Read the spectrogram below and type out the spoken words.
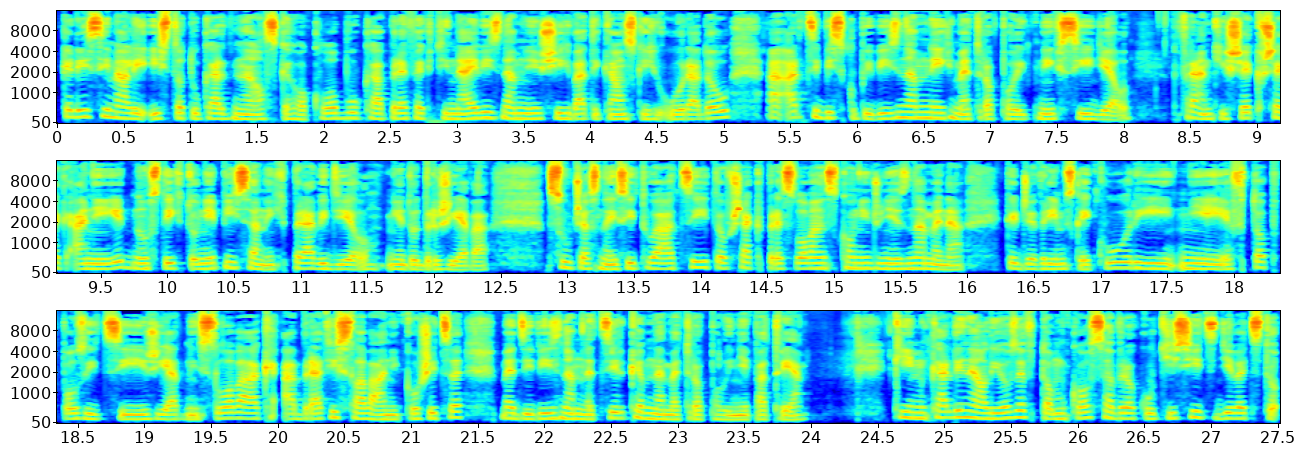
kedy si mali istotu kardinálskeho klobúka prefekti najvýznamnejších vatikánskych úradov a arcibiskupy významných metropolitných sídel. František však ani jednu z týchto nepísaných pravidiel nedodržiava. V súčasnej situácii to však pre Slovensko nič neznamená, keďže v rímskej kúrii nie je v top pozícii žiadny Slovák a Bratislava ani Košice medzi významné cirkevné metropoly nepatria. Kým kardinál Jozef Tomko sa v roku 1985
